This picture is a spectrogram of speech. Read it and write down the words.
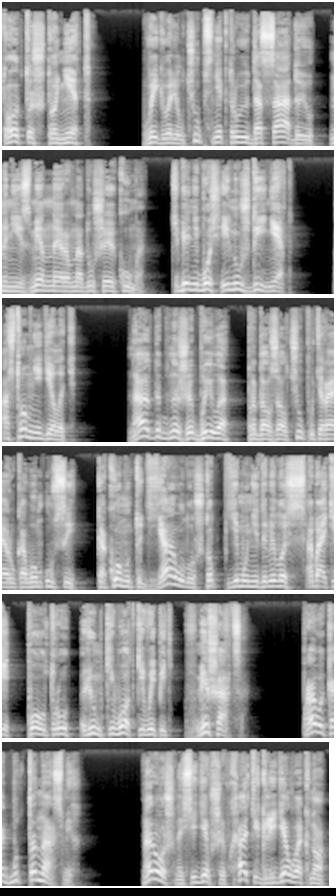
То-то, что нет, — выговорил Чуб с некоторую досадою на неизменное равнодушие кума. Тебе, небось, и нужды нет. А что мне делать? Надобно же было, — продолжал Чуб, утирая рукавом усы, — какому-то дьяволу, чтоб ему не довелось собаке поутру рюмки водки выпить, вмешаться. Право, как будто насмех. Нарочно сидевший в хате глядел в окно.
